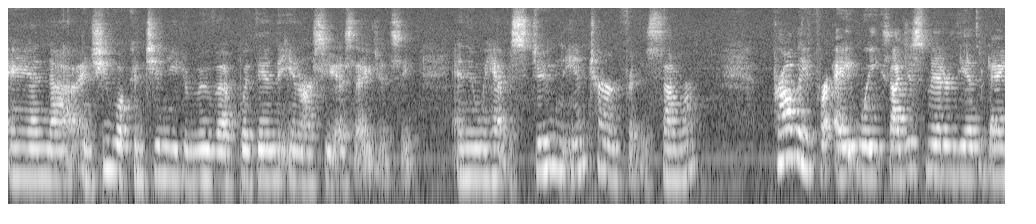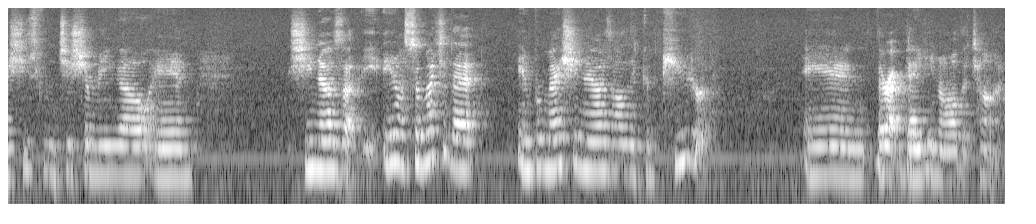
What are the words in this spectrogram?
And, uh, and she will continue to move up within the NRCS agency. And then we have a student intern for the summer, probably for eight weeks. I just met her the other day. She's from Tishomingo, and she knows, uh, you know, so much of that information now is on the computer, and they're updating all the time.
